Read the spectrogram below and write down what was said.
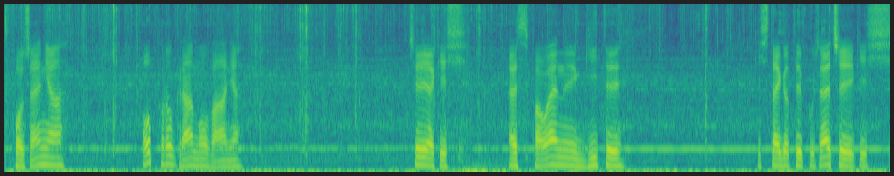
tworzenia oprogramowania. Czy jakieś SVN-y, gity, jakieś tego typu rzeczy, jakieś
